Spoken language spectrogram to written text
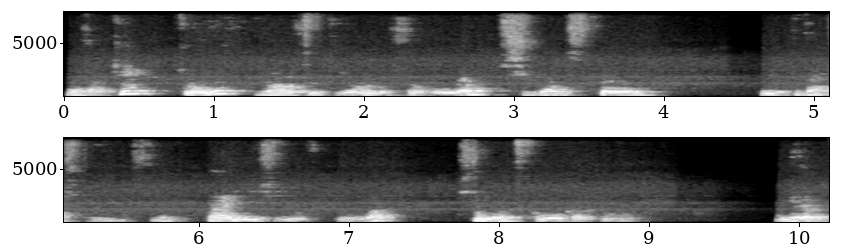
また、結虚を治す基本処方は、始末糖と言って出していますね。第二始末糖は、始末効果糖。あるいは、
